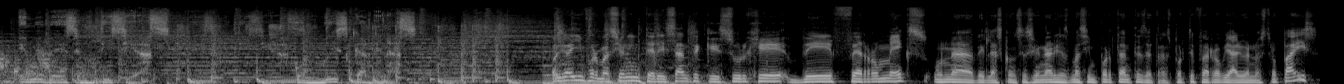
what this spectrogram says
MBS Noticias con Luis Cárdenas. Oiga, hay información interesante que surge de Ferromex, una de las concesionarias más importantes de transporte ferroviario en nuestro país.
